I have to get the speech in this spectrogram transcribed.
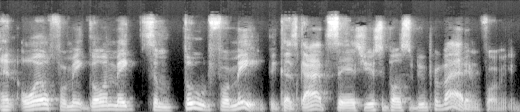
an oil for me, go and make some food for me, because God says you're supposed to be providing for me.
